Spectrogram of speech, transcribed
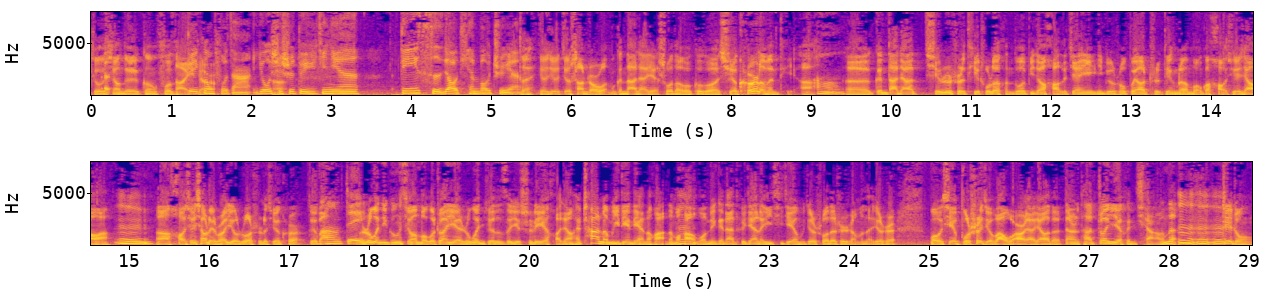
就相对更复杂一点对，点。更复杂，尤其是对于今年第一次要填报志愿。对，就就就上周我们跟大家也说到过各个学科的问题啊，嗯呃，跟大家其实是提出了很多比较好的建议。你比如说，不要只盯着某个好学校啊，嗯，啊，好学校里边有弱势的学科，对吧？嗯对如果您更喜欢某个专业，如果你觉得自己实力好像还差那么一点点的话，那么嗯好，我们也给大家推荐了一期节目，就是说的是什么呢？就是某些不是九八五二幺幺的，但是他专业很强的，嗯嗯嗯，这种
